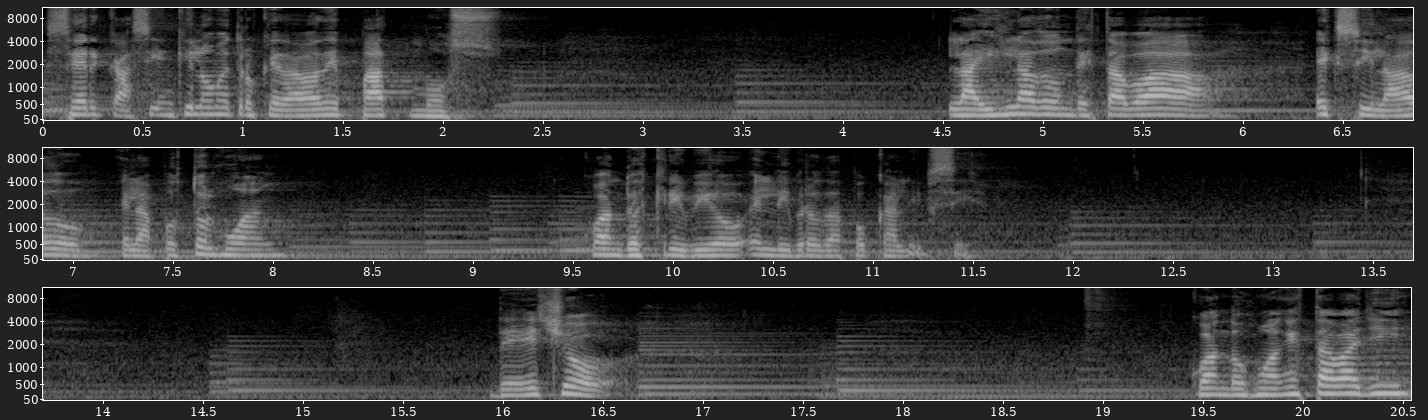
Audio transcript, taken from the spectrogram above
cerca, a 100 kilómetros, quedaba de Patmos, la isla donde estaba exilado el apóstol Juan cuando escribió el libro de Apocalipsis. De hecho, cuando Juan estaba allí,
